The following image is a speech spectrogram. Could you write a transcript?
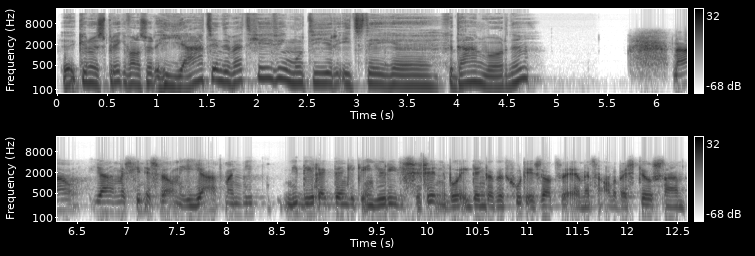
kunnen we spreken van een soort hiaat in de wetgeving? Moet hier iets tegen gedaan worden? Nou, ja, misschien is het wel een hiaat, maar niet, niet direct denk ik in juridische zin. Ik denk dat het goed is dat we er met z'n allen bij stilstaan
